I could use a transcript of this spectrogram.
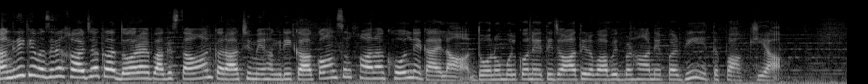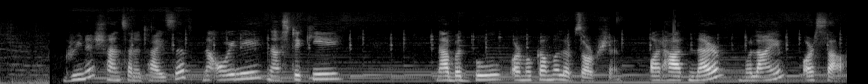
हंगरी के वज़ीर खारजा का दौरा पाकिस्तान, कराची में हंगरी का कौंसल खाना खोलने का ऐलान। दोनों मुल्कों ने तिजारती रवाबित बढ़ाने पर भी इतफाक किया। ग्रीनिश हैंड सैनिटाइजर ना ऑयली ना स्टिकी ना बदबू और मुकम्मल अब्जॉर्प्शन और हाथ नरम, मुलायम और साफ़।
